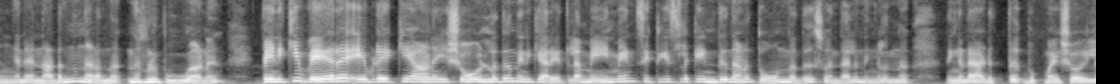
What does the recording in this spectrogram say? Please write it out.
അങ്ങനെ നടന്ന് നടന്ന് നമ്മൾ പോവുകയാണ് ഇപ്പം എനിക്ക് വേറെ എവിടെയൊക്കെയാണ് ഈ ഷോ ഉള്ളതെന്ന് എനിക്കറിയത്തില്ല. മെയിൻ മെയിൻ സിറ്റീസിലൊക്കെ ഉണ്ട് എന്നാണ് തോന്നുന്നത്. സോ എന്തായാലും നിങ്ങളൊന്ന് നിങ്ങളുടെ അടുത്ത് ബുക്ക് മൈ ഷോയിൽ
